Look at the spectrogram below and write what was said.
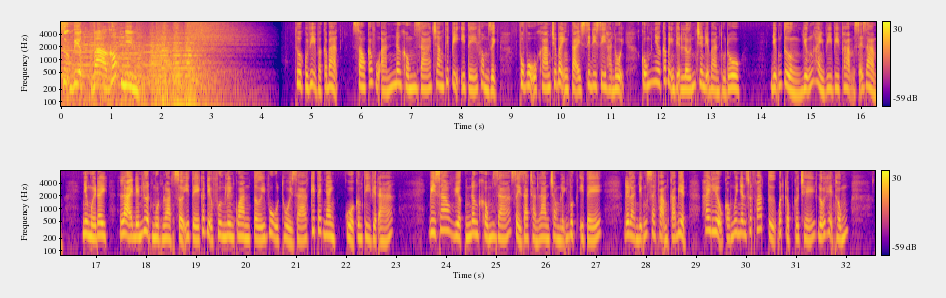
sự việc và góc nhìn. Thưa quý vị và các bạn, sau các vụ án nâng khống giá trang thiết bị y tế phòng dịch, phục vụ khám chữa bệnh tại CDC Hà Nội cũng như các bệnh viện lớn trên địa bàn thủ đô, những tưởng những hành vi vi phạm sẽ giảm, nhưng mới đây lại đến lượt một loạt sở y tế các địa phương liên quan tới vụ thổi giá kit test nhanh của công ty Việt Á. Vì sao việc nâng khống giá xảy ra tràn lan trong lĩnh vực y tế? Đây là những sai phạm cá biệt hay liệu có nguyên nhân xuất phát từ bất cập cơ chế, lỗi hệ thống?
